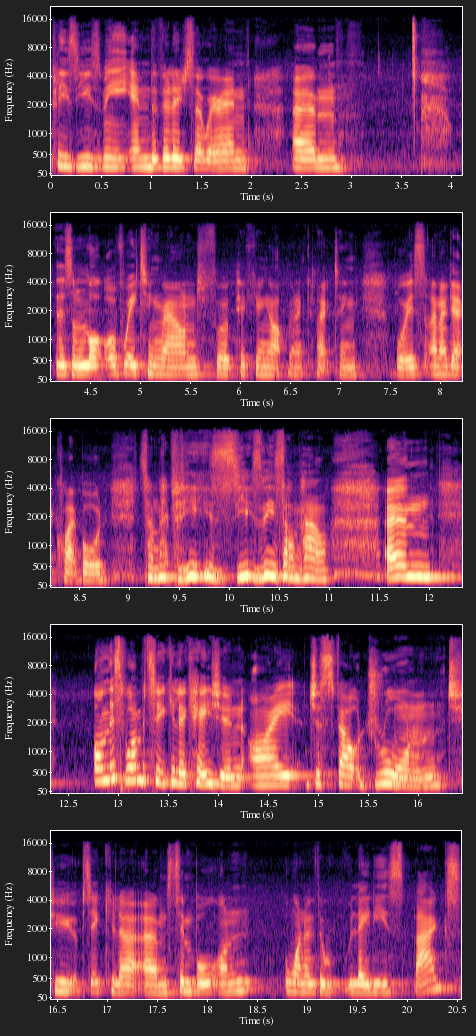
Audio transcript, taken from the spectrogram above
please use me in the village that we're in. Um, there's a lot of waiting around for picking up and collecting boys, and I get quite bored. So I'm like, please use me somehow. On this one particular occasion, I just felt drawn to a particular um, symbol on one of the ladies' bags,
